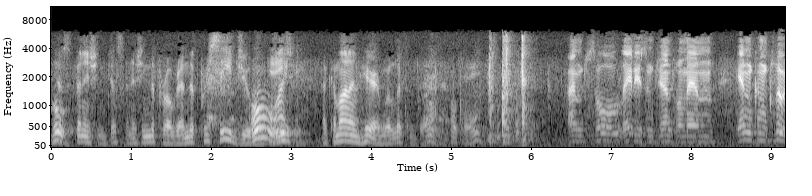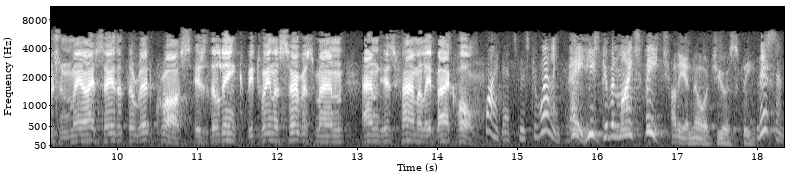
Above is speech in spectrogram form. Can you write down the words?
They're Just finishing, just finishing the program that precedes you, Oh, McGee. I see. Now come on in here and we'll listen to it. Oh, okay. And so, ladies and gentlemen, in conclusion, may I say that the Red Cross is the link between the serviceman and his family back home. Why, that's Mr. Wellington. Hey, he's giving my speech. How do you know it's your speech? Listen.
